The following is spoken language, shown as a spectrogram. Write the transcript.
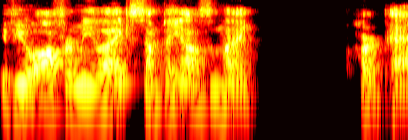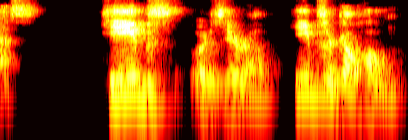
If you offer me like something else, I'm like hard pass. Hebes or zero. Hebes or go home.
